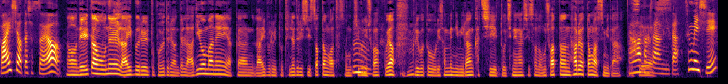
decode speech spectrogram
Y씨 어떠셨어요? 어, 네, 일단 오늘 라이브를 또 보여드렸는데, 라디오만의 약간 라이브를 또 들려드릴 수 있었던 것 같아서 너무 기분이 음. 좋았고요. 그리고 또 우리 선배님이랑 같이 또 진행할 수 있어서 너무 좋았던 하루였던 것 같습니다. 아, 감사합니다. 승민씨.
